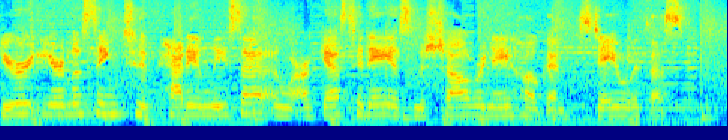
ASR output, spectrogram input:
You're you're listening to patty and lisa and our guest today is michelle renee hogan. Stay with us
